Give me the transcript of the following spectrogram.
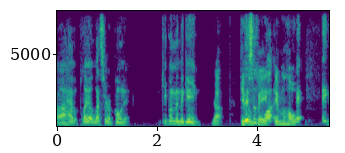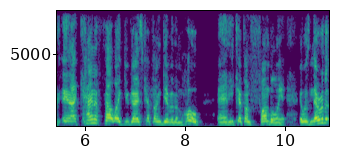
uh, have a play a lesser opponent? Keep them in the game. Yeah. Give This them is faith, what- give them hope. And I kind of felt like you guys kept on giving them hope, and he kept on fumbling it. It was never the.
